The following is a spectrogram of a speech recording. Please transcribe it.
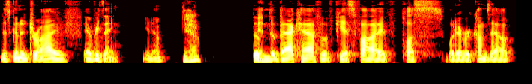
it's gonna drive everything, you know Yeah. the And- the back half of PS5 plus whatever comes out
